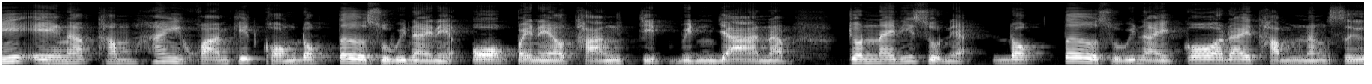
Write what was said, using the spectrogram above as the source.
นี้เองนะครับทำให้ความคิดของดรสุวินัยเนี่ยออกไปแนวทางจิตวิญญาณนะครับ จนในที่สุดเนี่ยดรสุวินัยก็ได้ทำหนังสือ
